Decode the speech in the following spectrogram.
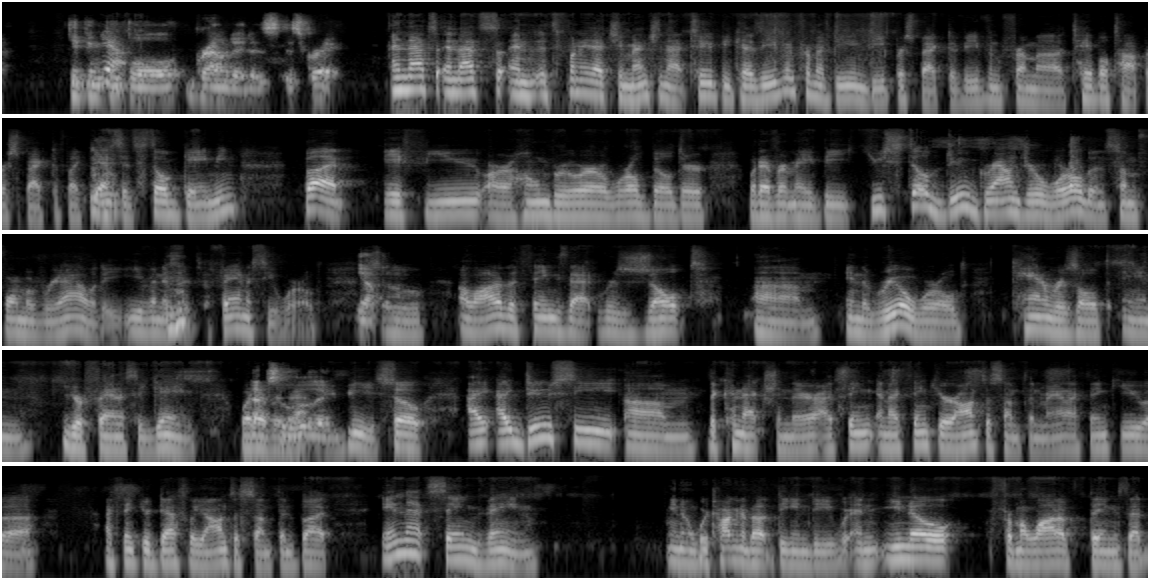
keeping Yeah. people grounded is is great. and that's and that's and it's funny that you mentioned that too because even from a d&d perspective even from a tabletop perspective like yes it's still gaming but if you are a home brewer a world builder whatever it may be you still do ground your world in some form of reality even if Mhm. it's a fantasy world Yeah. so a lot of the things that result um, in the real world can result in your fantasy game whatever Absolutely. that may be so I, I do see um, the connection there. I think, and I think you're onto something, man. I think you, uh, I think you're definitely onto something. But in that same vein, you know, we're talking about D and D, and you know, from a lot of things that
